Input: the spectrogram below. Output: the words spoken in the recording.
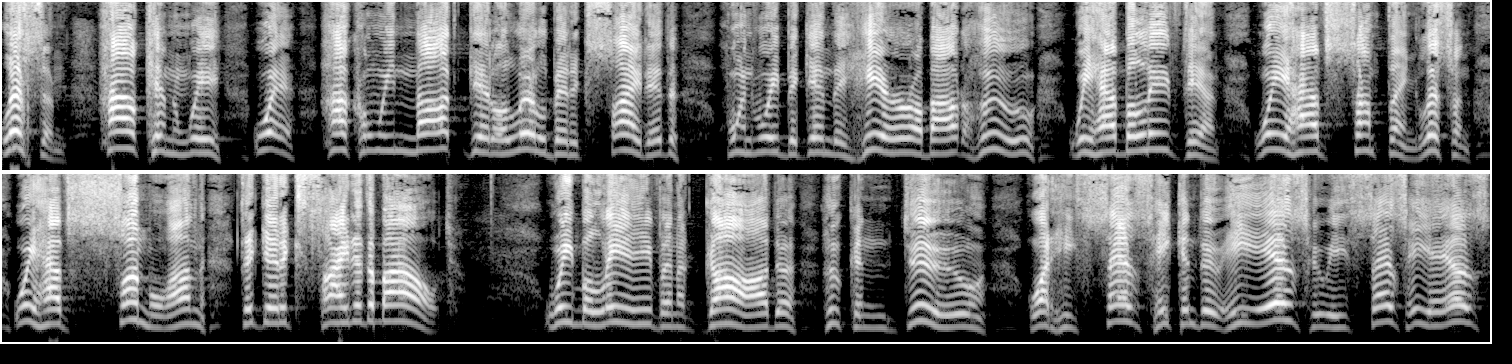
listen, how can we, how can we not get a little bit excited when we begin to hear about who we have believed in. We have something. Listen, we have someone to get excited about. We believe in a God who can do what he says he can do. He is who he says he is,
